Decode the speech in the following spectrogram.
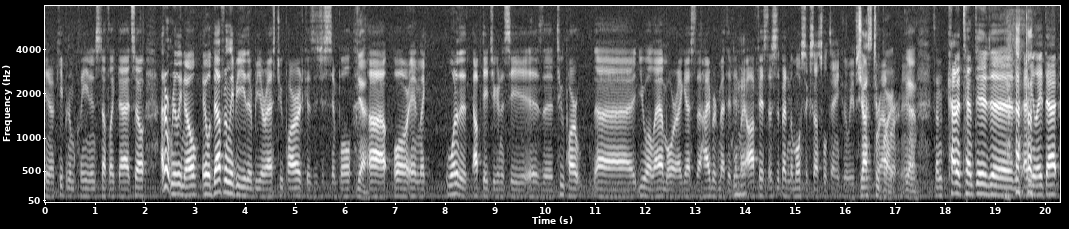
you know keeping them clean and stuff like that. So I don't really know. It will definitely be either BRS two part because it's just simple, Yeah. uh, or and like one of the updates you're going to see is the two part uh, ULM or I guess the hybrid method in my office. This has been the most successful tank that we've Mm-hmm. Just seen two-part, forever, yeah. So I'm kind of tempted uh, to emulate that.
